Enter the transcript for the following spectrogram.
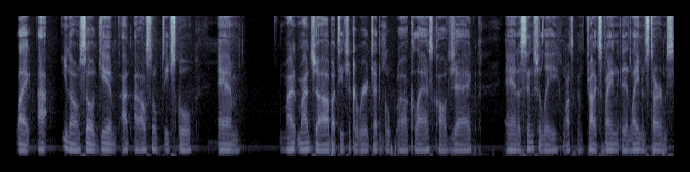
Like I, you know. So again, I, I also teach school, and my my job I teach a career technical uh, class called JAG, and essentially, I'll t- try to explain it in layman's terms,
